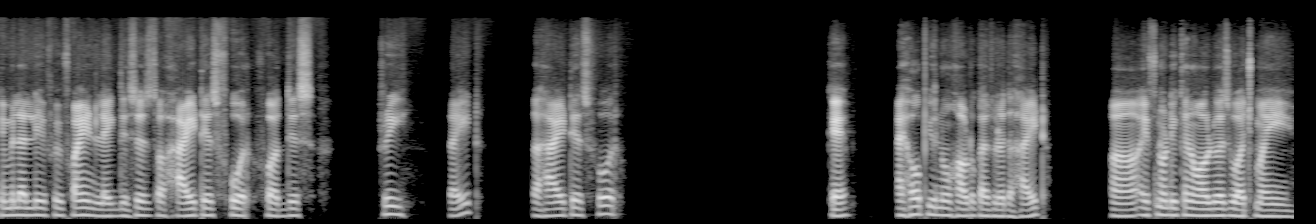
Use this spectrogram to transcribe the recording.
similarly if we find like this is the height is 4 for this tree right the height is 4 okay I hope you know how to calculate the height. Uh, if not, you can always watch my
